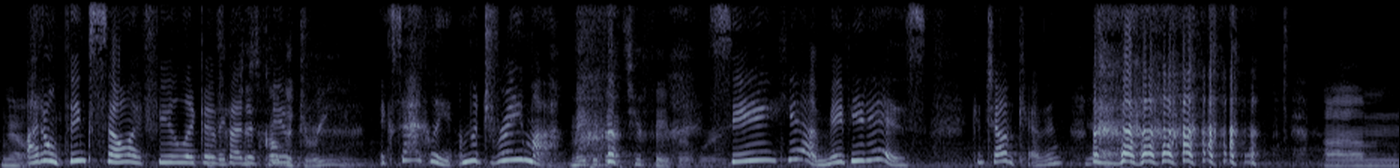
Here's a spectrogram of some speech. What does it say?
No. I don't think so. I feel like I I've think had it's a called few. a dream. Exactly. I'm a dreamer. Maybe that's your favorite word. See? Yeah, maybe it is. Good job, Kevin. Um,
